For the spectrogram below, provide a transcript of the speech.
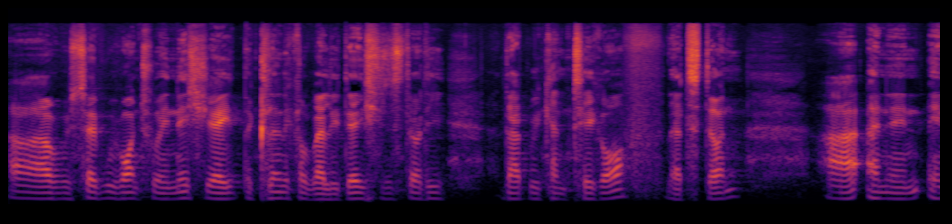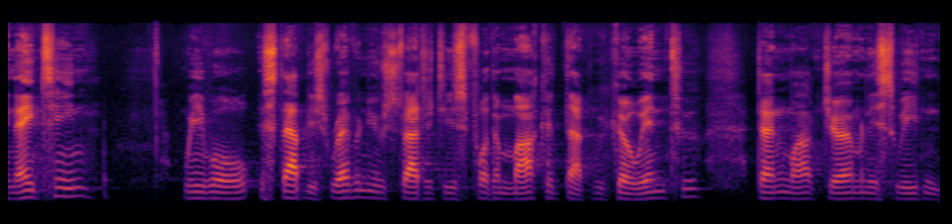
uh, we said we want to initiate the clinical validation study that we can take off. That's done. Uh, and in, in 18, we will establish revenue strategies for the market that we go into Denmark, Germany, Sweden,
